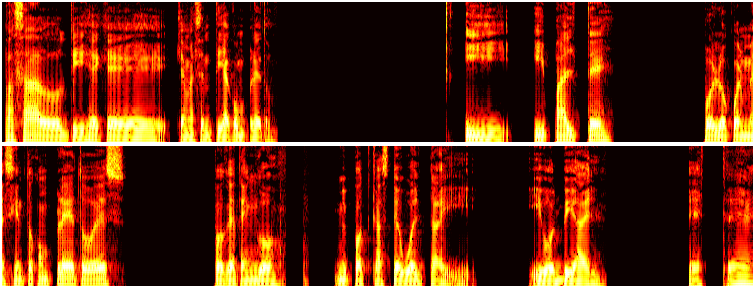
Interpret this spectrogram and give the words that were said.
pasado dije que, que, me sentía completo. Y, y parte por lo cual me siento completo es porque tengo mi podcast de vuelta y, y volví a él. Este.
